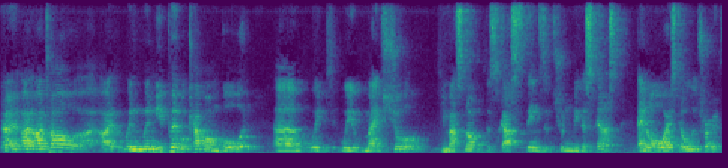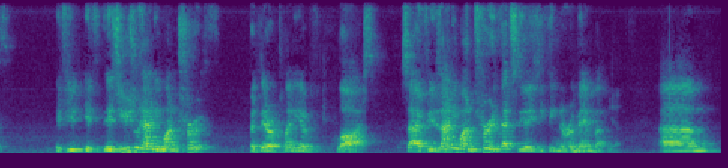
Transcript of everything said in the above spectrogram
You know, I, I told I, when when new people come on board, um, we we make sure you must not discuss things that shouldn't be discussed, and always tell the truth. If you if there's usually only one truth, but there are plenty of lies. So if there's only one truth, that's the easy thing to remember. Yeah. Um,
